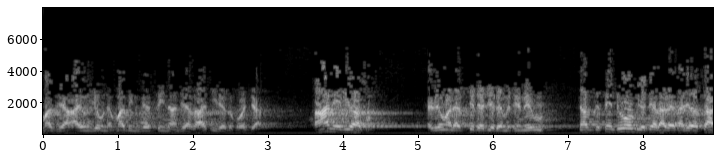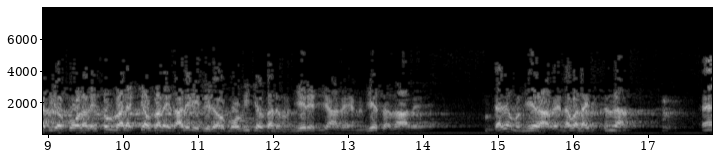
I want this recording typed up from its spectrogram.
မှတ်စရာအာယုံယုံနဲ့မှတ်သိနေတဲ့စိတ်နာတရားသာရှိတဲ့သဘောကျ။အားနေပြီးတော့အဲဒီတော့ကလည်းဖြစ်တယ်ပြည့်တယ်မထင်သေးဘူး။ နောက်တစ်ဆင့်တိုးပြီးတက်လာတဲ့အခါကျတော့စပြီးတော့ပေါ်လာလိုက်ဆုံးသွားလိုက်ကြောက်သွားလိုက်ဒါလေးတွေပြီးတော့ပေါ်ပြီးကြောက်သွားလို့မမြဲတဲ့တရားပဲမမြဲစွာသားပဲ။ဒါကြောင့်မမြဲတာပဲနောက်ကလိုက်ပြီးစဉ်းစား။အဲ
